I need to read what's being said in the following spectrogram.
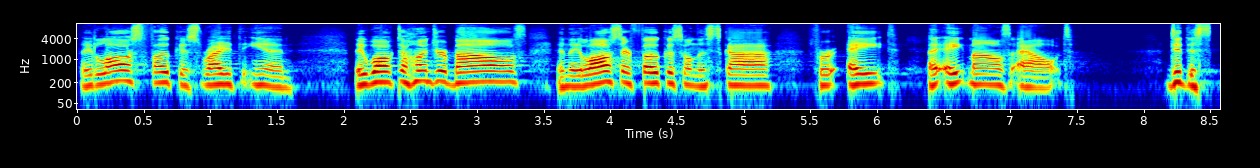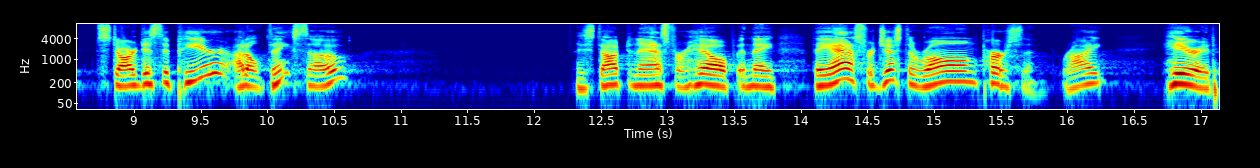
They lost focus right at the end. They walked 100 miles and they lost their focus on the sky for eight, uh, eight miles out. Did the star disappear? I don't think so. They stopped and asked for help, and they, they asked for just the wrong person, right? Herod.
